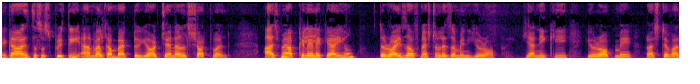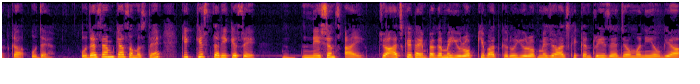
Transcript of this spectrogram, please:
Hey guys, this is Preeti and welcome back to your channel Short World. आज मैं आपके लिए लेके आई हूँ the rise of nationalism in Europe यानी कि यूरोप में राष्ट्रवाद का उदय उदय से हम क्या समझते हैं कि किस तरीके से नेशंस आए जो आज के टाइम पे अगर मैं यूरोप की बात करूँ यूरोप में जो आज की कंट्रीज़ हैं जर्मनी हो गया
